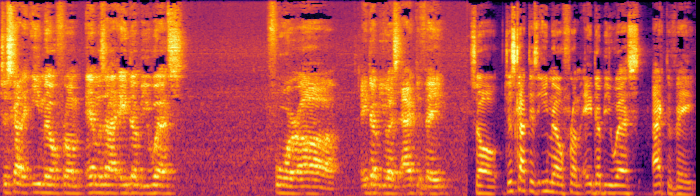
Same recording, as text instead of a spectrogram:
Just got an email from Amazon AWS for uh, AWS Activate. So just got this email from AWS Activate,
